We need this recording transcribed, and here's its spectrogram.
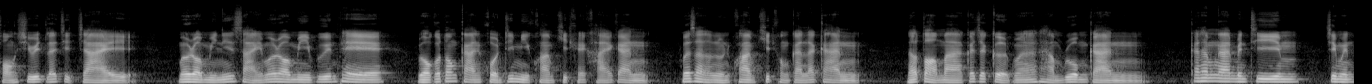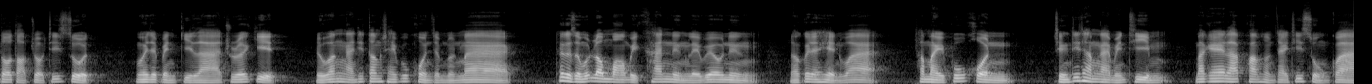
ของชีวิตและจิตใจ เมื่อเรามีนิสัยเมื่อเรามีพื้นเพ เราก็ต้องการคนที่มีความคิดคล้าย ๆ กัน เพื่อสนับสนุนความคิดของกันและกัน แล้วต่อมาก็จะเกิดวัฒนธรรมร่วมกัน การทำงานเป็นทีมจึงเป็นตัวตอบโจทย์ที่สุดไม่ว่าจะเป็นกีฬาธุรกิจ หรือว่างานที่ต้องใช้ผู้คนจำนวนมาก ถ้าเกิดสมมติเรามองอีกขั้นหนึ่งเลเวลหนึ่งเราก็จะเห็นว่าทำไมผู้คนถึงที่ทำงานเป็นทีมมักได้รับความสนใจที่สูงกว่า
